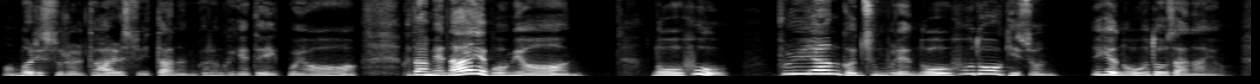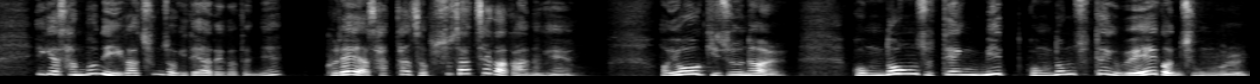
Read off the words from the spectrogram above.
어, 머릿수를 더할 수 있다는 그런 그게 돼 있고요. 그 다음에 나에 보면 노후 불량 건축물의 노후도 기준 이게 노후도잖아요. 이게 3분의 2가 충족이 돼야 되거든요. 그래야 사타 접수 자체가 가능해요. 어, 요 기준을 공동주택 및 공동주택 외 건축물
